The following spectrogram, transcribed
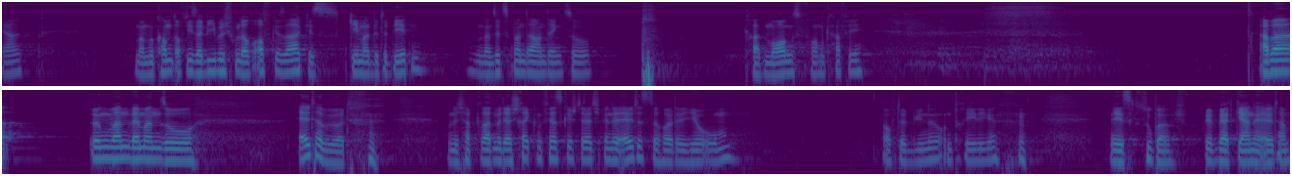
Ja. Man bekommt auf dieser Bibelschule auch oft gesagt, jetzt geh mal bitte beten. Und dann sitzt man da und denkt so, gerade morgens vorm Kaffee. Aber irgendwann, wenn man so älter wird. Und ich habe gerade mit Erschrecken festgestellt, ich bin der Älteste heute hier oben auf der Bühne und predige. nee, ist super, ich werde gerne älter.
